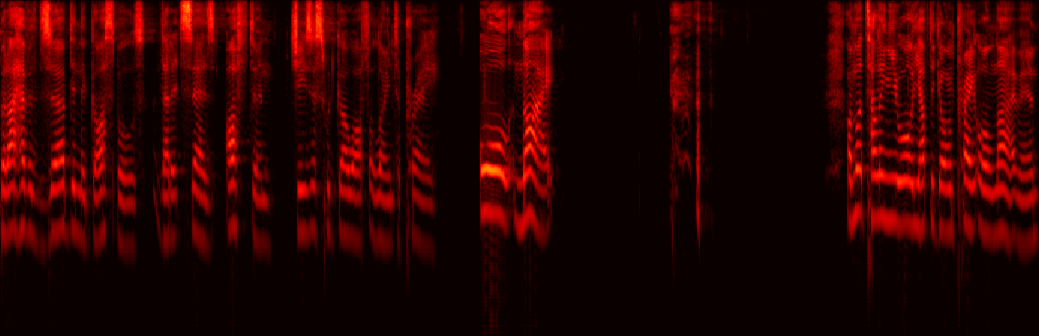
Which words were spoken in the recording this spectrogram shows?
But I have observed in the Gospels that it says often Jesus would go off alone to pray all night. I'm not telling you all you have to go and pray all night, man.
